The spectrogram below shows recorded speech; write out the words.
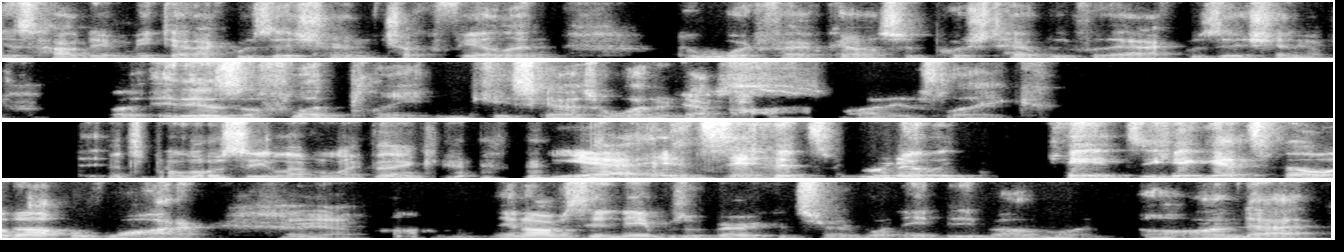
is how they made that acquisition. Chuck Phelan, the Ward 5 council, pushed heavily for that acquisition. Yep. Uh, it is a floodplain, in case you guys are wondering. Yes. That spot is like it's below sea level, I think. yeah, it's it's really it's, it gets filled up with water. Oh, yeah. Um, and obviously, the neighbors are very concerned about native development uh, on that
